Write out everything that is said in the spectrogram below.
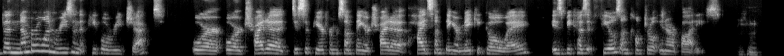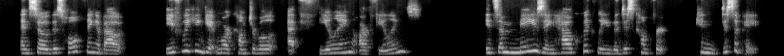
the number one reason that people reject or or try to disappear from something or try to hide something or make it go away is because it feels uncomfortable in our bodies. Mm-hmm. And so, this whole thing about if we can get more comfortable at feeling our feelings, it's amazing how quickly the discomfort can dissipate.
